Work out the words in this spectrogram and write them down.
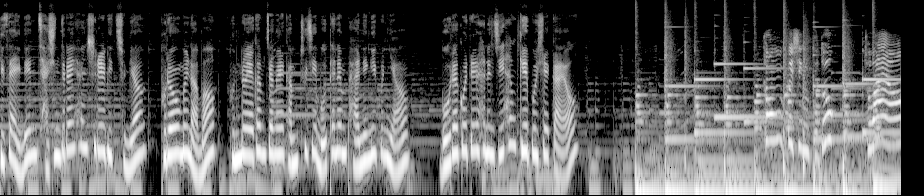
기사에는 자신들의 현실을 비추며 부러움을 넘어 분노의 감정을 감추지 못하는 반응이군요. 뭐라고들 하는지 함께 보실까요? 통크신 구독, 좋아요.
